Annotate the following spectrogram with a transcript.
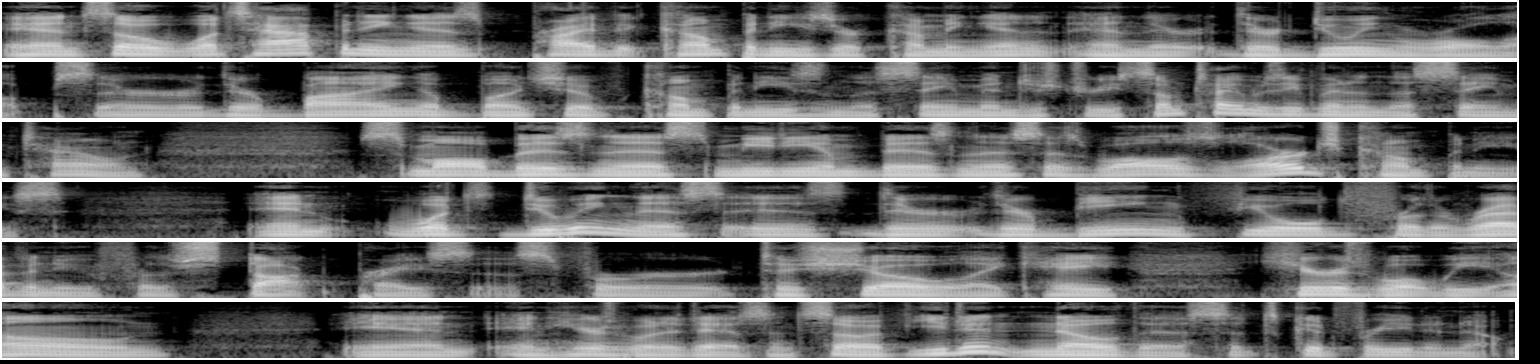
And so what's happening is private companies are coming in and they're they're doing roll-ups. They're they're buying a bunch of companies in the same industry, sometimes even in the same town. Small business, medium business, as well as large companies. And what's doing this is they're they're being fueled for the revenue, for the stock prices, for to show like, hey, here's what we own and and here's what it is. And so if you didn't know this, it's good for you to know.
